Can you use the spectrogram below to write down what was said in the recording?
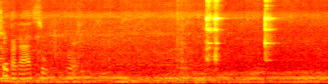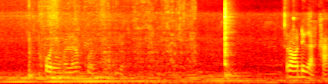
ชึบน้ำปลาร้าสุกด้วยคนพอแล้วคนให้เดือด รอเดือดค่ะ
